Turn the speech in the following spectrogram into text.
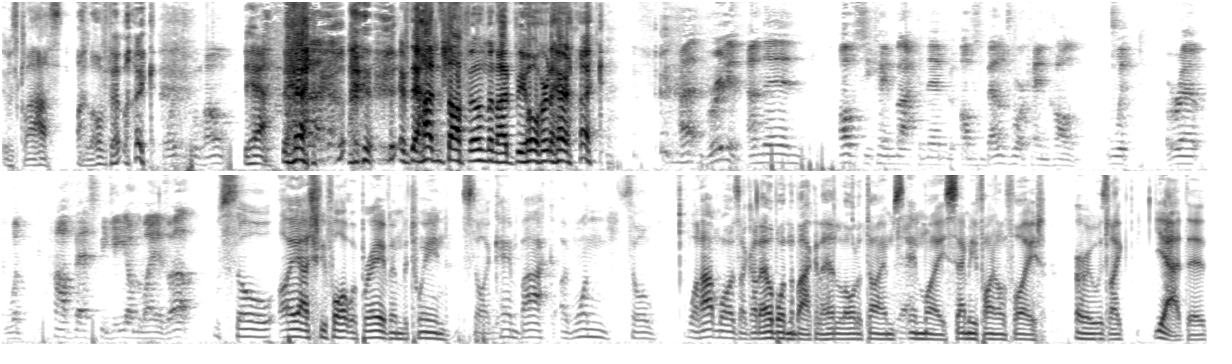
it was class. I loved it. Like Why'd you come home? yeah, if they hadn't stopped filming, I'd be over there. Like brilliant. And then obviously came back, and then obviously Bellator came calling with around with half the SBG on the way as well. so, I actually fought with Brave in between. So I came back. I won. So what happened was I got elbowed in the back of the head a lot of times Yeah. in my semi-final fight, or it was like yeah, the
